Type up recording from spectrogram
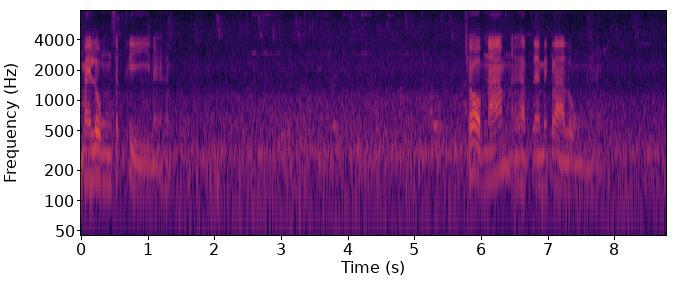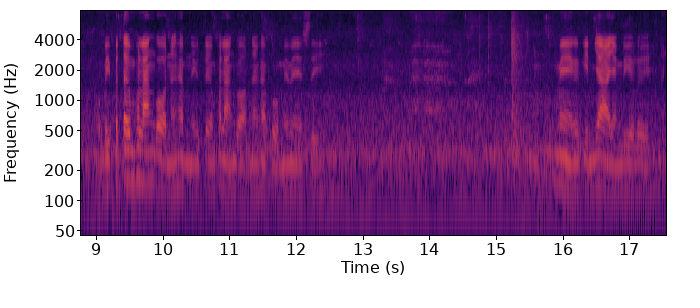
ไม่ลงสักทีนะครับ ชอบน้ำนะครับ แต่ไม่กล้าลงนะครับผมไปเติมพลังก่อนนะครับนี่เติมพลังก่อนนะครับผมแม่แม่สีแม่ก็กินหญ้าอย่างเดียวเลยนะ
